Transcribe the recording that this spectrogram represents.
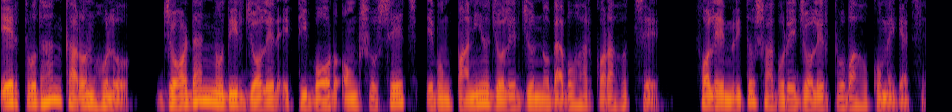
এর প্রধান কারণ হল, জর্ডান নদীর জলের একটি বড় অংশ সেচ এবং পানীয় জলের জন্য ব্যবহার করা হচ্ছে, ফলে মৃত সাগরে জলের প্রবাহ কমে গেছে।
